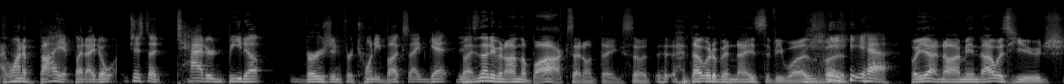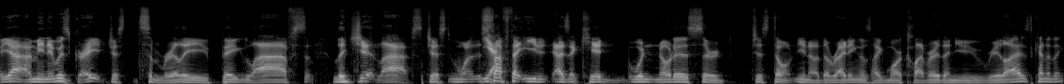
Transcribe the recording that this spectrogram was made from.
I want to buy it, but I don't. Just a tattered, beat up version for 20 bucks I'd get. But He's not even on the box, I don't think. So that would have been nice if he was, but yeah. but yeah, no, I mean that was huge. Yeah, I mean it was great. Just some really big laughs, legit laughs. Just one of the Yeah. stuff that you as a kid wouldn't notice or just don't, you know, the writing was like more clever than you realized kind of thing.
